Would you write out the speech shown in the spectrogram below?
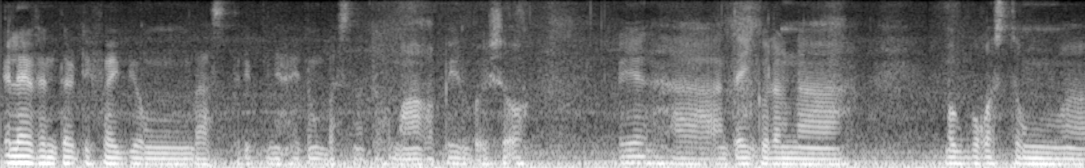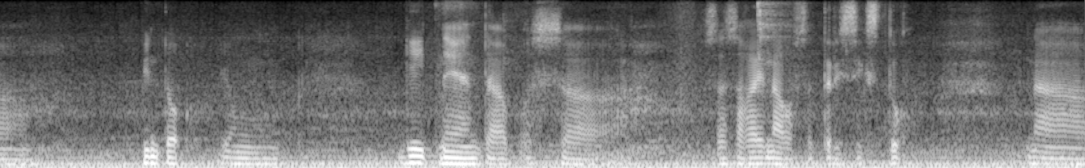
11.35 yung last trip niya itong bus na to mga kapinboy so ayan ah, antayin ko lang na magbukas tong ah, pinto yung gate na yan. Tapos ah, sasakay na ako sa 362 na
